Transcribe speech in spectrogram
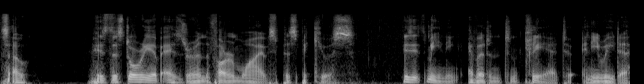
So, is the story of Ezra and the foreign wives perspicuous? Is its meaning evident and clear to any reader?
